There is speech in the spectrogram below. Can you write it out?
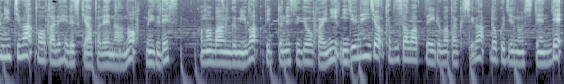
こんにちは。トータルヘルスケアトレーナーのめぐです。この番組はフィットネス業界に20年以上携わっている私が独自の視点で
